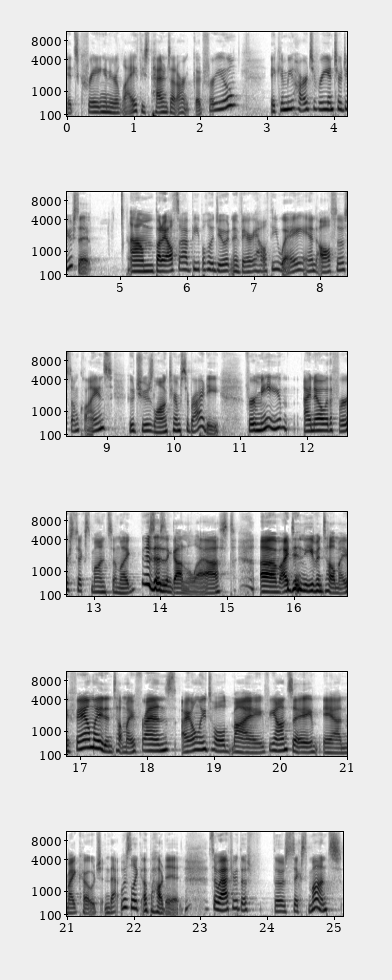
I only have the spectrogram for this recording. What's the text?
it's creating in your life, these patterns that aren't good for you, it can be hard to reintroduce it. Um, but I also have people who do it in a very healthy way, and also some clients who choose long term sobriety. For me, I know the first six months, I'm like, this isn't gonna last. Um, I didn't even tell my family, I didn't tell my friends. I only told my fiance and my coach, and that was like about it. So after the, those six months,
